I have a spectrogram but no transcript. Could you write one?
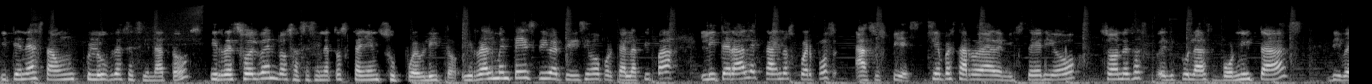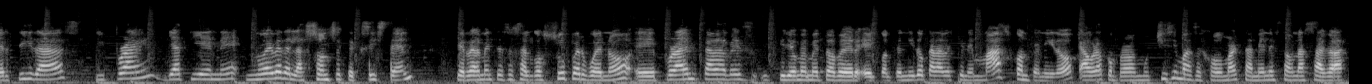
y tiene hasta un club de asesinatos y resuelven los asesinatos que hay en su pueblito. Y realmente es divertidísimo porque a la tipa literal le caen los cuerpos a sus pies. Siempre está rodeada de misterio, son esas películas bonitas, divertidas y Prime ya tiene nueve de las once que existen que realmente eso es algo súper bueno. Eh, Prime cada vez que yo me meto a ver el contenido, cada vez tiene más contenido. Ahora compraron muchísimas de Hallmark. También está una saga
